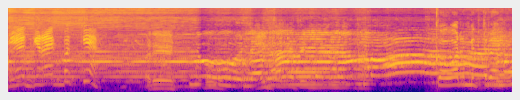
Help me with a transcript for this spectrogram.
हे गिराईक बघ की अरे कवर मित्रांनो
